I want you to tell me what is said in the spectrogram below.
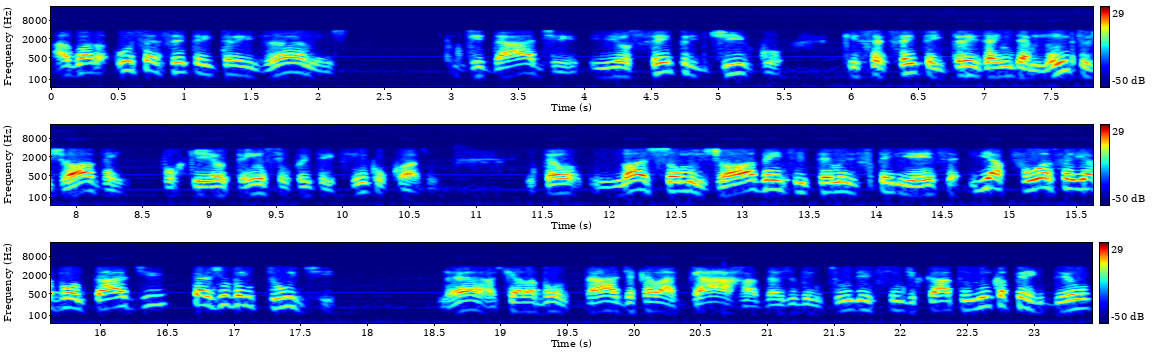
Agora, os 63 anos de idade, e eu sempre digo que 63 ainda é muito jovem, porque eu tenho 55, Cosmo. Então, nós somos jovens e temos experiência e a força e a vontade da juventude, né? Aquela vontade, aquela garra da juventude, esse sindicato nunca perdeu,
